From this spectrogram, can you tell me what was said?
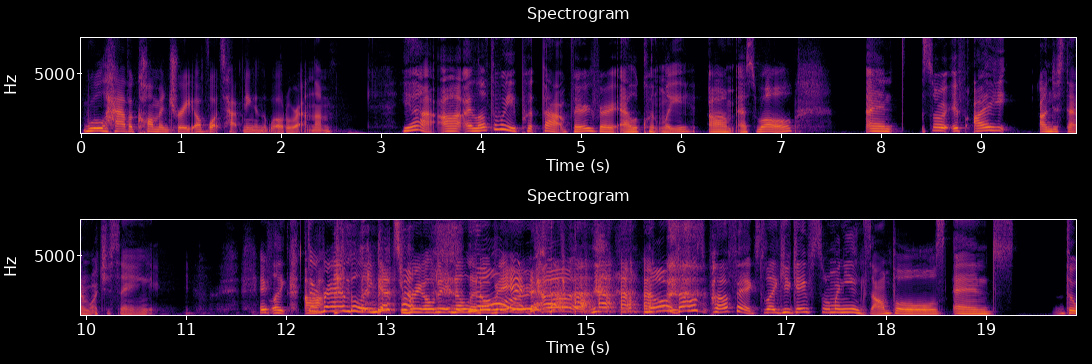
will have a commentary of what's happening in the world around them Yeah, uh, I love the way you put that very, very eloquently um, as well. And so, if I understand what you're saying, if Like, the uh, rambling gets reeled in a little no, bit uh, no, that was perfect. Like you gave so many examples, and the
